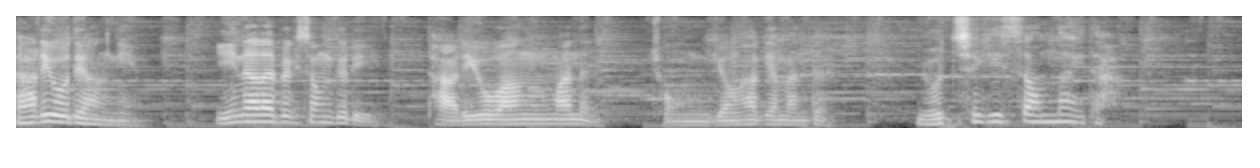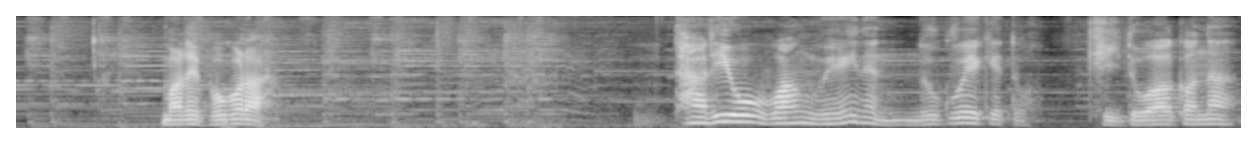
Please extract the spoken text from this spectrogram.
다리오 대왕님, 이 나라 백성들이 다리오 왕만을 존경하게 만들 묘책이 있사옵나이다. 말해 보거라. 다리오 왕 외에는 누구에게도 기도하거나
